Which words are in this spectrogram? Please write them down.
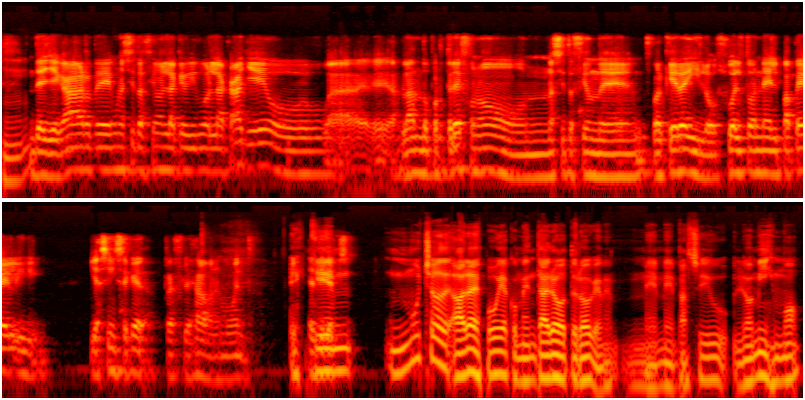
de llegar de una situación en la que vivo en la calle o eh, hablando por teléfono o una situación de cualquiera y lo suelto en el papel y, así se queda reflejado en el momento. Es, que mucho, ahora después voy a comentar otro que me, pasó lo mismo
